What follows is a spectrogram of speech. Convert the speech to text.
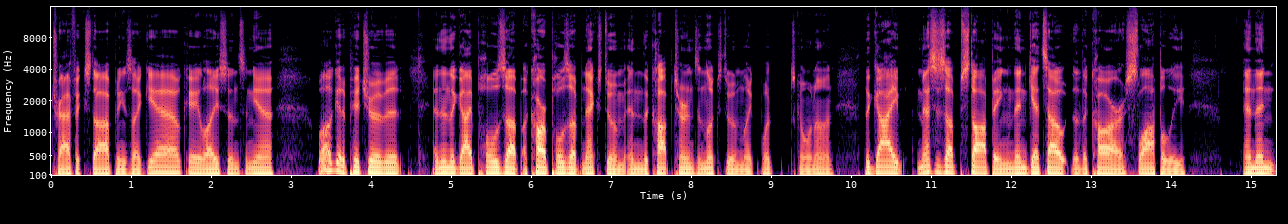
traffic stop and he's like yeah okay license and yeah well i'll get a picture of it and then the guy pulls up a car pulls up next to him and the cop turns and looks to him like what's going on the guy messes up stopping then gets out of the car sloppily and then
